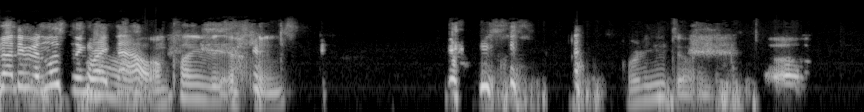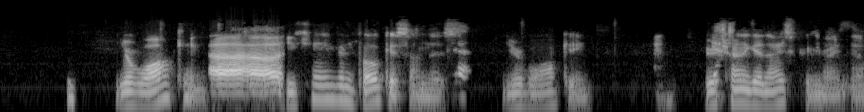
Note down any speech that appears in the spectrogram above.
Not even listening right now. I'm playing video games. what are you doing? Oh. You're walking. Uh, You can't even focus on this. You're walking. You're trying to get ice cream right now.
